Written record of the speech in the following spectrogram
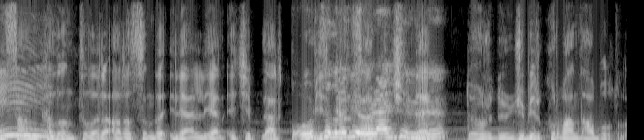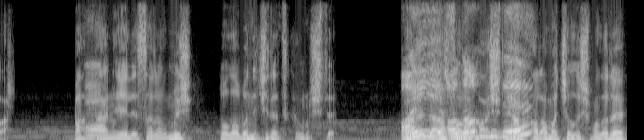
insan Ay. kalıntıları arasında ilerleyen ekipler Ortalama birkaç bir saat içinde mi? dördüncü bir kurban daha buldular. Battaniyeyle sarılmış, dolabın içine tıkılmıştı. Ay Öğleden sonra adam bir başlayan de arama çalışmaları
